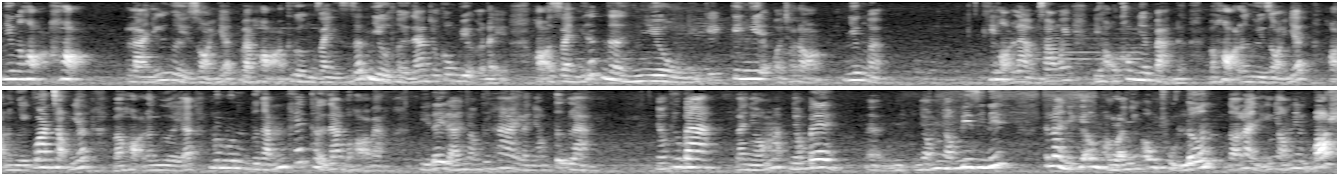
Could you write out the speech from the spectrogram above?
Nhưng họ họ là những người giỏi nhất và họ thường dành rất nhiều thời gian cho công việc ở đấy. Họ dành rất là nhiều những cái kinh nghiệm ở cho đó. Nhưng mà khi họ làm xong ấy, thì họ không nhân bản được. Và họ là người giỏi nhất, họ là người quan trọng nhất và họ là người luôn luôn gắn hết thời gian của họ vào. Thì đây là nhóm thứ hai là nhóm tự làm. Nhóm thứ ba là nhóm nhóm B à, nhóm nhóm business. Tức là những cái ông hoặc là những ông chủ lớn, đó là những nhóm như boss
